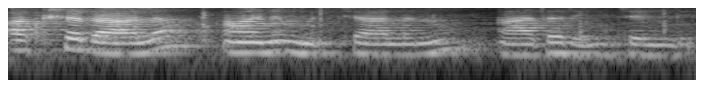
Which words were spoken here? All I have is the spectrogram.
అక్షరాల ఆణిముత్యాలను ఆదరించండి.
